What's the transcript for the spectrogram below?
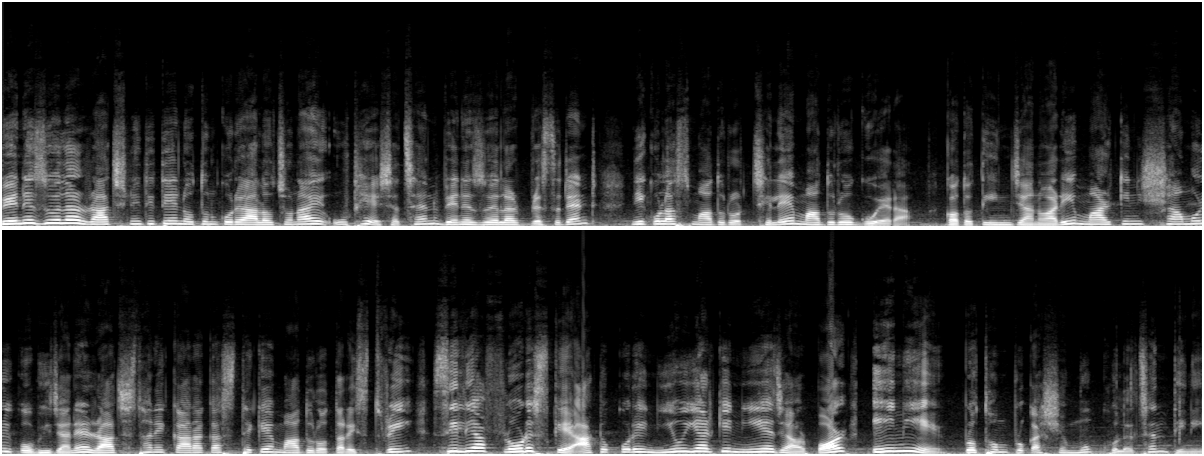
ভেনেজুয়েলার রাজনীতিতে নতুন করে আলোচনায় উঠে এসেছেন ভেনেজুয়েলার প্রেসিডেন্ট নিকোলাস মাদুরোর ছেলে মাদুরো গুয়েরা। গত তিন জানুয়ারি মার্কিন সামরিক অভিযানে রাজধানী কারাকাস থেকে মাদুরো তার স্ত্রী সিলিয়া ফ্লোরেসকে আটক করে নিউ ইয়র্কে নিয়ে যাওয়ার পর এই নিয়ে প্রথম প্রকাশ্যে মুখ খুলেছেন তিনি।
